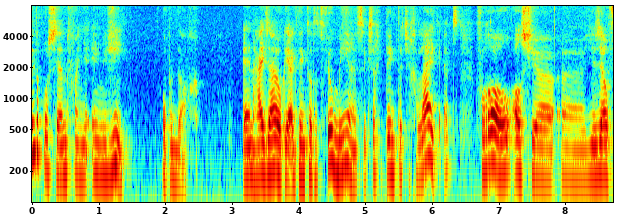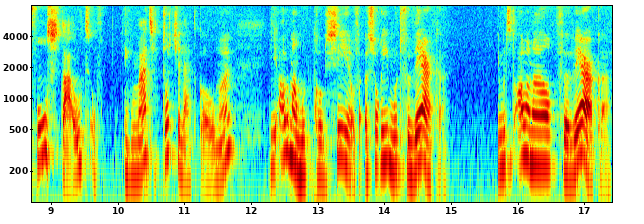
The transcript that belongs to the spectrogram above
20% van je energie op een dag. En hij zei ook, ja, ik denk dat het veel meer is. Ik zeg, ik denk dat je gelijk hebt. Vooral als je uh, jezelf volstout of informatie tot je laat komen, die je allemaal moet produceren, of uh, sorry, moet verwerken. Je moet het allemaal verwerken.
